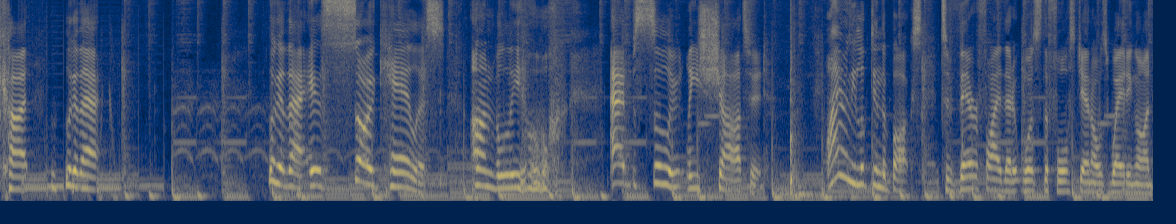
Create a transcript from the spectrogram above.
cut. Look at that. Look at that. It's so careless. Unbelievable. Absolutely shattered. I only looked in the box to verify that it was the fourth gen I was waiting on,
